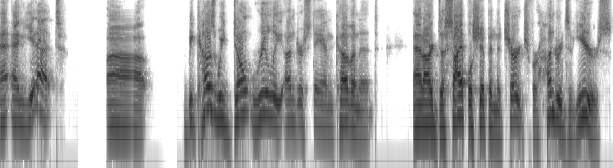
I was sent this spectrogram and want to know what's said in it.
and, and, yet, uh, because we don't really understand covenant and our discipleship in the church for hundreds of years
